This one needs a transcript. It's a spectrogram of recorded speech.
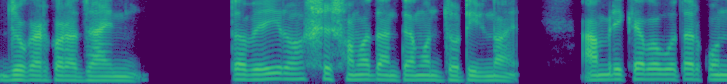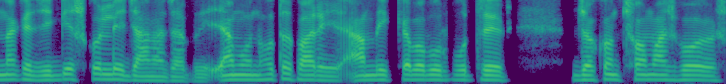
জোগাড় করা যায়নি। তবে এই রহস্যের সমাধান তেমন জটিল নয়। আমেরিকাবাবু তার কন্যাকে জিজ্ঞেস করলেই জানা যাবে। এমন হতে পারে আমেরিকাবাবুর পুত্রের যখন ছ মাস বয়স,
